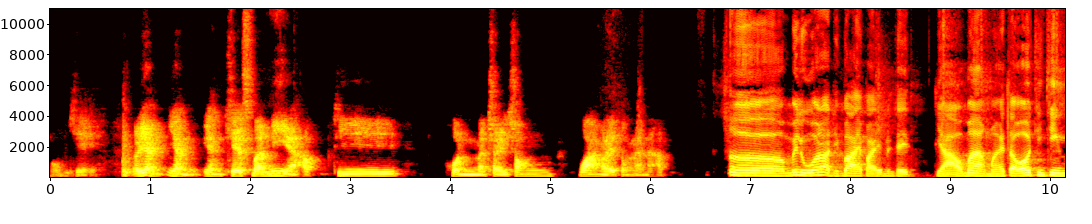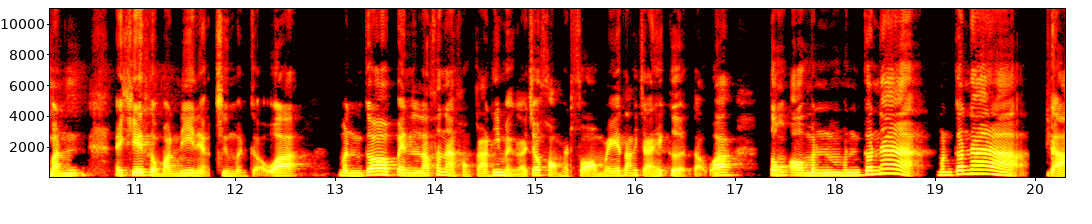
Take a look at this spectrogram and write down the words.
โอเค แล้วอย่างอย่างอย่างเคส Bunny อะครับ ที่คนมาใช้ช่องว่างอะไรตรงนั้นนะครับ เออไม่รู้ว่าอธิบายไปมันจะยาวมากไหมแต่ว่าจริง ๆ บันไอ้เคสของ Bunny เนี่ยคือเหมือนกับว่า มันก็เป็นลักษณะของการที่เหมือนกับเจ้าของแพลตฟอร์มไม่ตั้งใจให้เกิด แต่ว่าตรงออมมันมันก็น่ามันก็น่า ด่า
